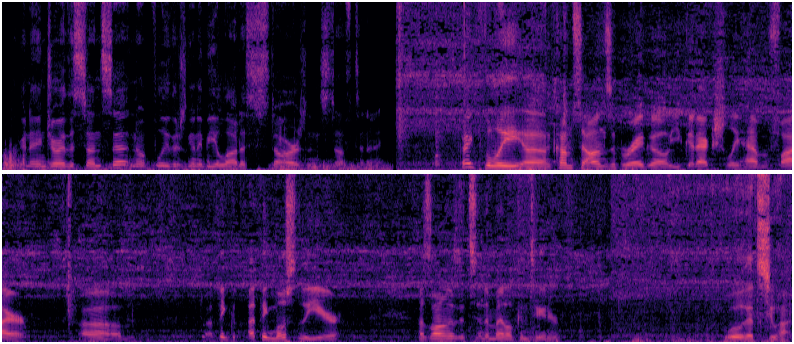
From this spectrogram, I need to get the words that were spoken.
We're gonna enjoy the sunset and hopefully there's gonna be a lot of stars and stuff tonight. Thankfully, uh, when it comes to Anza Borrego, you could actually have a fire. Um, I think I think most of the year, as long as it's in a metal container. Whoa, that's too hot.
